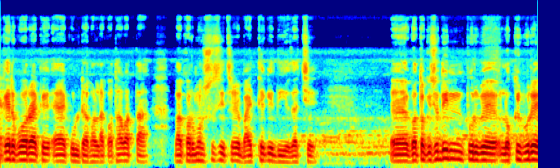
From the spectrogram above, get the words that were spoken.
একের পর এক এক উল্টাপাল্টা কথাবার্তা বা কর্মসূচি সে বাইর থেকে দিয়ে যাচ্ছে। গত কিছুদিন পূর্বে লক্ষ্মীপুরে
